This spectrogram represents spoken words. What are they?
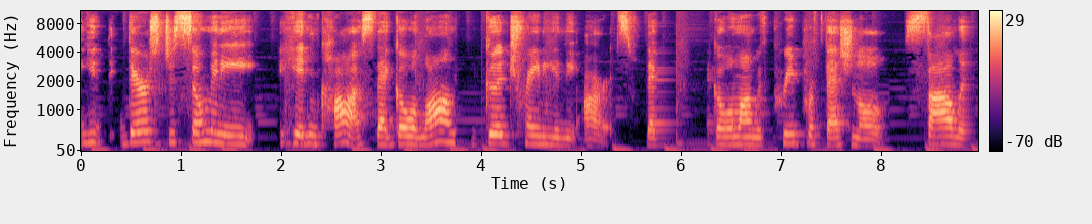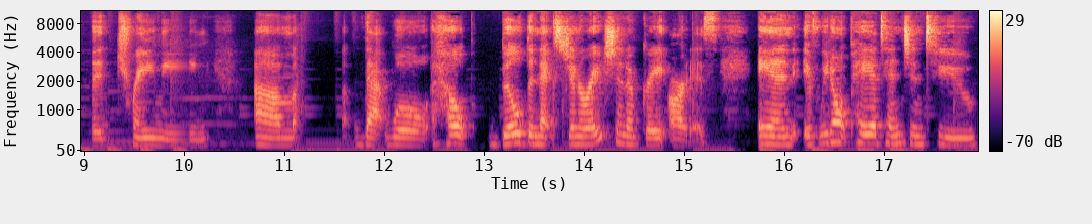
you, there's just so many hidden costs that go along good training in the arts that go along with pre-professional solid training. Um, that will help build the next generation of great artists. And if we don't pay attention to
